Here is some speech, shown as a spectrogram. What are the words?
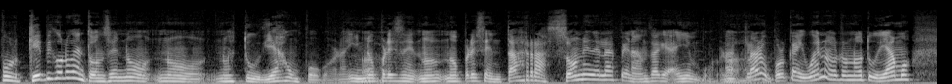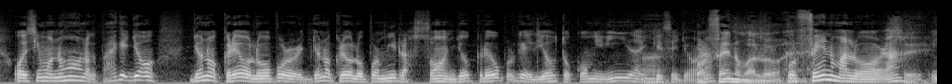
¿por qué pico lo que entonces no, no, no estudias un poco, ¿verdad? Y no, presen- no, no presentas razones de la esperanza que hay en vos, ¿verdad? Ajá. Claro, porque ahí bueno, nosotros no estudiamos o decimos, no, lo que pasa es que yo, yo no creo luego por, yo no creo luego por mi razón, yo creo porque Dios tocó mi vida y Ah, qué sé yo, Por ¿verdad? fe nomás lo. Por fe nomás lo, ¿verdad? Sí. Y,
